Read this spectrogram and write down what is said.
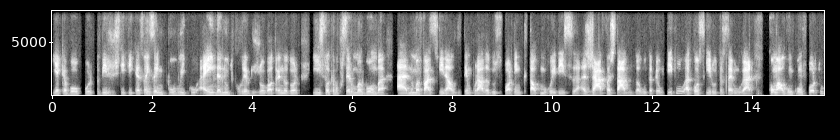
e acabou por pedir justificações em público ainda no decorrer do jogo ao treinador e isso acabou por ser uma bomba ah, numa fase final de temporada do Sporting que, tal como o Rui disse, já afastado da luta pelo título, a conseguir o terceiro lugar com algum conforto,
